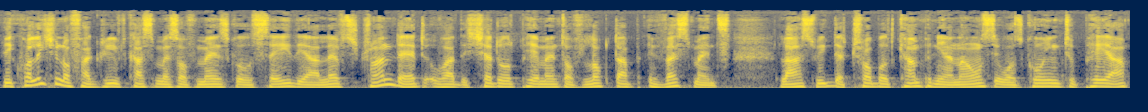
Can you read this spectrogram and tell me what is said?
the coalition of aggrieved customers of Menzgold say they are left stranded over the scheduled payment of locked up investments. Last week, the troubled company announced it was going to pay up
